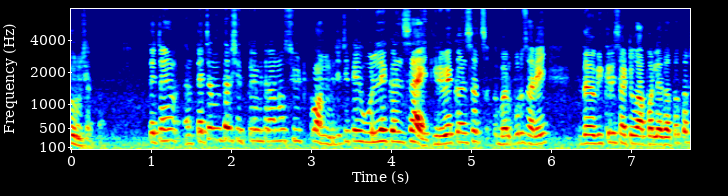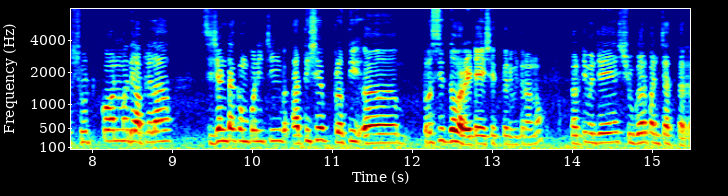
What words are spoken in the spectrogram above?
करू शकता. त्याच्या त्याच्यानंतर शेतकरी मित्रांनो स्वीट कॉर्न म्हणजे जे काही ओले कंस आहेत हिरवे कंसच भरपूर सारे तिथं विक्रीसाठी वापरले जातात. तर स्वीट कॉर्नमध्ये आपल्याला सिजंटा कंपनीची अतिशय प्रति प्रसिद्ध व्हरायटी आहे शेतकरी मित्रांनो. तर ती म्हणजे शुगर पंच्याहत्तर.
